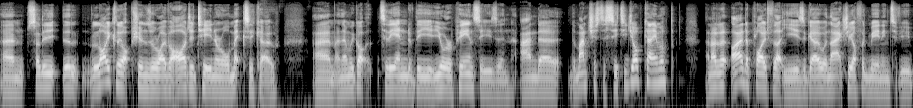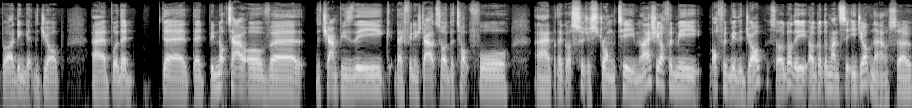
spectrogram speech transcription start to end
Um, so the, the likely options are either Argentina or Mexico. Um, and then we got to the end of the European season, and uh, the Manchester City job came up. And I'd, I had applied for that years ago, and they actually offered me an interview, but I didn't get the job. Uh, but they'd uh, they'd been knocked out of uh, the Champions League. They finished outside the top four, uh, but they've got such a strong team. And they actually offered me offered me the job, so I got the I got the Man City job now. So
